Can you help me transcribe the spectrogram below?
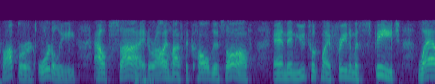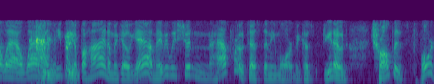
proper and orderly outside, or I'll have to call this off. And then you took my freedom of speech. Wow, wow, wow. People get behind him and go, yeah, maybe we shouldn't have protests anymore because you know Trump is poor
